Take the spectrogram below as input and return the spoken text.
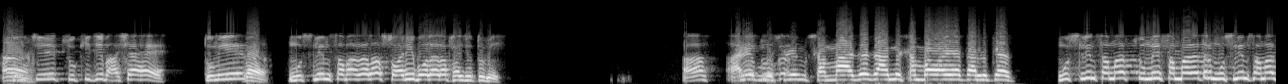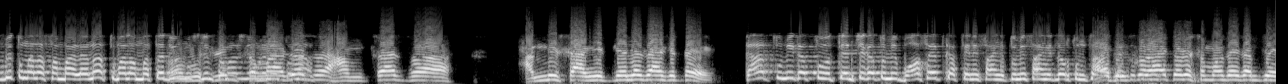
हा. तुमची चुकीची भाषा आहे तुम्ही. मुस्लिम समाजाला सॉरी बोलायला पाहिजे तुम्ही. लोकं- मुस्लिम समाजच आम्ही सांभाळा या तालुक्यात. मुस्लिम समाज तुम्ही सांभाळला तर मुस्लिम समाज बी तुम्हाला सांभाळला ना? तुम्हाला मतं देऊन मुस्लिम समाज. समाजच आमचाच आम्ही सांगितलेलंच ऐकत आहे. का तुम्ही का तू त्यांचे का तुम्ही बॉस आहेत का? त्यांनी सांग तुम्ही सांगितल्यावर तुमचं बिलकुल आहे तेवढे समाज आहेत आमचे?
